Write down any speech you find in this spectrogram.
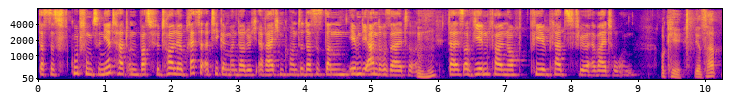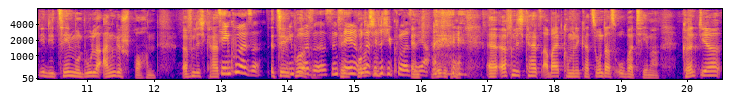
dass das gut funktioniert hat und was für tolle Presseartikel man dadurch erreichen konnte, das ist dann eben die andere Seite. Mhm. Da ist auf jeden Fall noch viel Platz für Erweiterungen. Okay, jetzt habt ihr die zehn Module angesprochen. Öffentlichkeit. Zehn Kurse. Äh, zehn, zehn Kurse. Kurse. Es sind zehn, zehn Kurse. unterschiedliche Kurse, ja. äh, Öffentlichkeitsarbeit, Kommunikation, das Oberthema. Könnt ihr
